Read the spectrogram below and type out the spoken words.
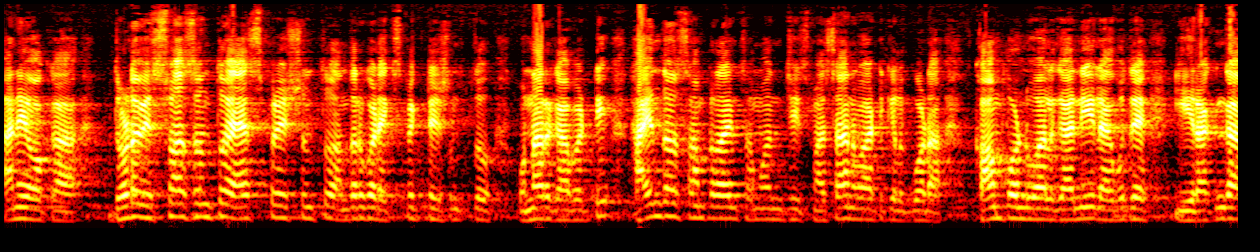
అనే ఒక దృఢ విశ్వాసంతో యాస్పిరేషన్తో అందరూ కూడా ఎక్స్పెక్టేషన్స్తో ఉన్నారు కాబట్టి హైందవ సాంప్రదాయానికి సంబంధించి శ్మశాన వాటికలకు కూడా కాంపౌండ్ వాళ్ళు కానీ లేకపోతే ఈ రకంగా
